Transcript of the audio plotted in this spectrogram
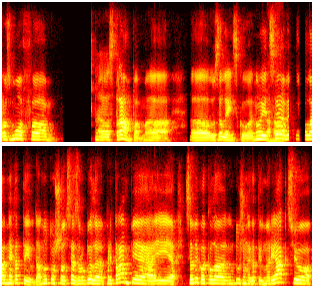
розмов з Трампом у Зеленського. Ну і це Ага. викликало негатив. Да. Ну, тому що це зробили при Трампі, і це викликало дуже негативну реакцію.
